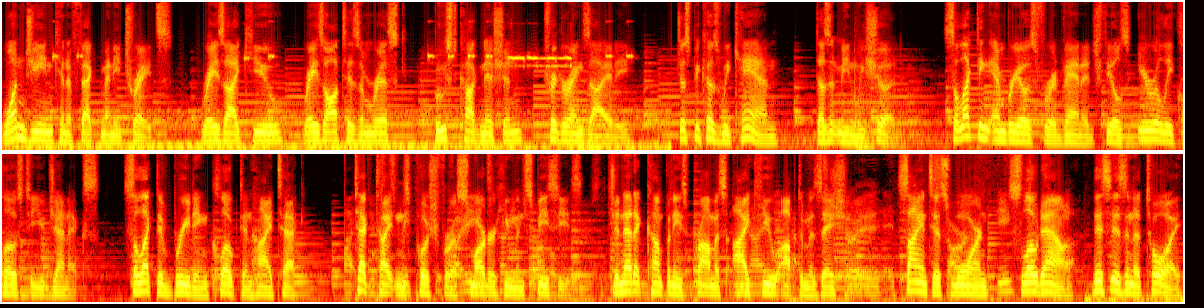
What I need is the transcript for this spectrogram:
One gene can affect many traits. Raise IQ, raise autism risk, boost cognition, trigger anxiety. Just because we can, doesn't mean we should. Selecting embryos for advantage feels eerily close to eugenics. Selective breeding cloaked in high tech. Tech titans push for a smarter human species. Genetic companies promise IQ optimization. Scientists warn, slow down, this isn't a toy,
